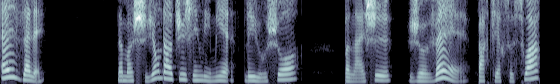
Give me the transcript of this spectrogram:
elles allaient。那么使用到句型里面，例如说，本来是 je vais partir ce soir，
